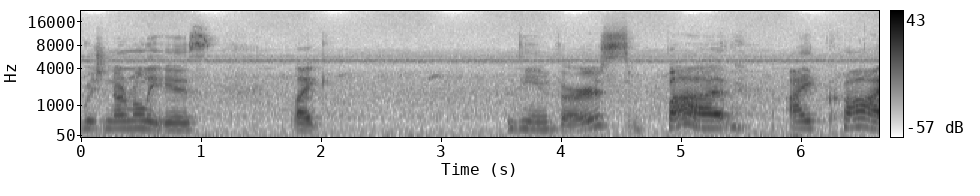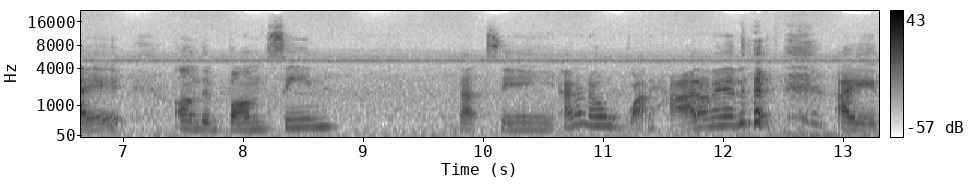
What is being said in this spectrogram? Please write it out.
which normally is, like, the inverse. But I cry on the bomb scene. That scene, I don't know what had on it. I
